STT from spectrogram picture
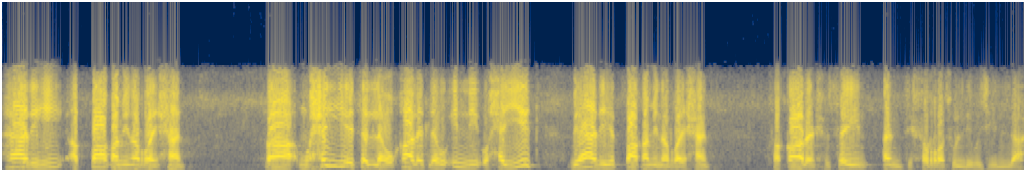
هذه الطاقة من الريحان. فمحية له قالت له إني أحييك بهذه الطاقة من الريحان. فقال الحسين أنت حرة لوجه الله.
